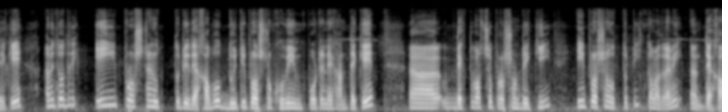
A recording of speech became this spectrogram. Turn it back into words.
থেকে আমি তোমাদের এই প্রশ্নের উত্তরটি দেখাবো। দুইটি প্রশ্ন খুবই ইম্পর্টেন্ট এখান থেকে। দেখতে পাচ্ছ প্রশ্নটি কি? এই প্রশ্নের উত্তরটি তোমাদের আমি দেখাবো।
